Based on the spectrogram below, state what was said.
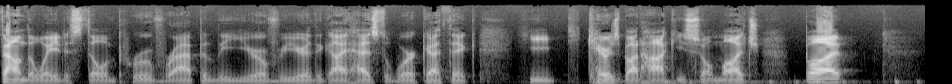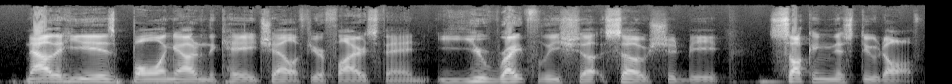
found a way to still improve rapidly year over year. The guy has the work ethic. He, he cares about hockey so much. But now that he is bowling out in the KHL, if you're a Flyers fan, you rightfully sh- so should be sucking this dude off.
